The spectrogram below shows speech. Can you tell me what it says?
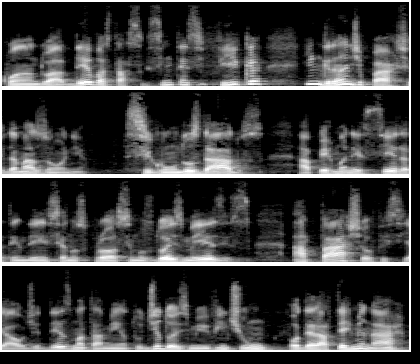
quando a devastação se intensifica em grande parte da Amazônia. Segundo os dados, a permanecer a tendência nos próximos dois meses, a taxa oficial de desmatamento de 2021 poderá terminar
